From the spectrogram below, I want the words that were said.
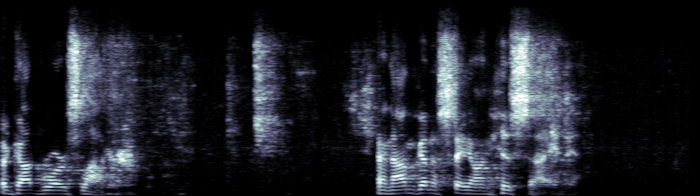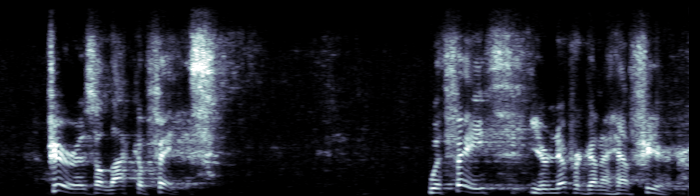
but God roars louder. And I'm going to stay on his side. Fear is a lack of faith. With faith, you're never going to have fear.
